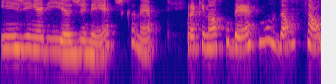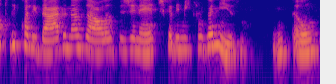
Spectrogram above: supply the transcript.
engenharia genética, né? Para que nós pudéssemos dar um salto de qualidade nas aulas de genética de microorganismo. Então,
